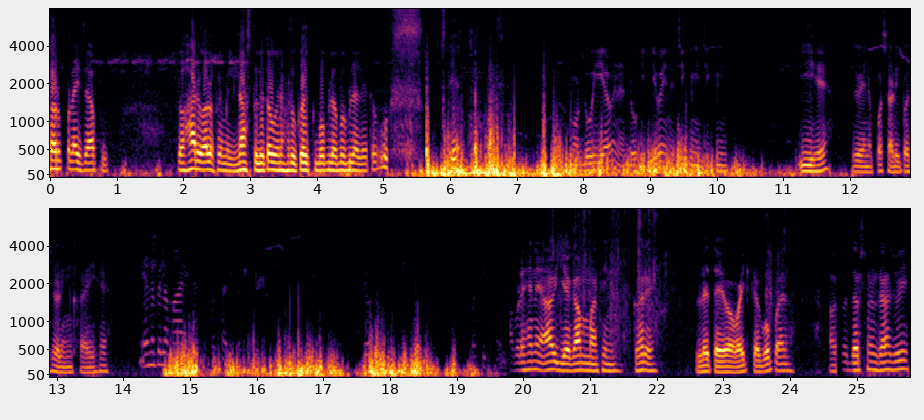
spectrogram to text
સરપ્રાઈઝ આપું. તો સારું હાલો ફેમિલી નાસ્તો લેતો હોય ને સારું કંઈક બબલા બબલા લેતો એ. ડોહી આવે ને ડોહી કહેવાય ને ચીકણી ચીકણી. ઈ હે જો એને પસાડી પસાડીને ખાય હે. એને પેલા મારી નાખે પસાડી પસાડી જો પછી આપણે હે ને આવી ગયા ગામમાંથી ઘરે. લેતા એવા વાટકા ગોપાલ. હવે દર્શન રાહ જોઈએ.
